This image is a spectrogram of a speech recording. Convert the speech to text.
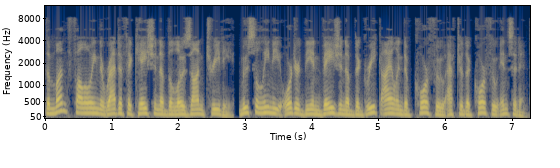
The month following the ratification of the Lausanne Treaty, Mussolini ordered the invasion of the Greek island of Corfu after the Corfu incident.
